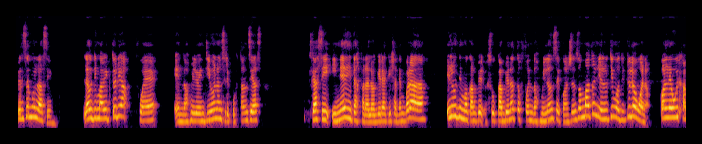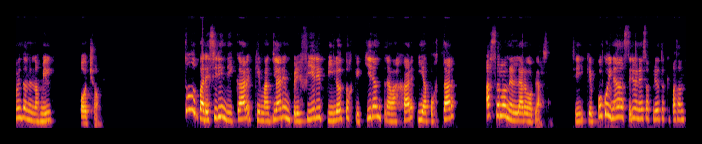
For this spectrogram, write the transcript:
Pensémoslo así. La última victoria fue en 2021 en circunstancias casi inéditas para lo que era aquella temporada. El último subcampeonato fue en 2011 con Jenson Button y el último título, bueno, con Lewis Hamilton en 2008. Todo pareciera indicar que McLaren prefiere pilotos que quieran trabajar y apostar a hacerlo en el largo plazo. ¿sí? Que poco y nada sirven esos pilotos que pasan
